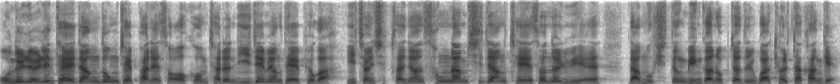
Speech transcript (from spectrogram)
오늘 열린 대장동 재판에서 검찰은 이재명 대표가 2014년 성남시장 재선을 위해 남욱시 등 민간업자들과 결탁한 게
